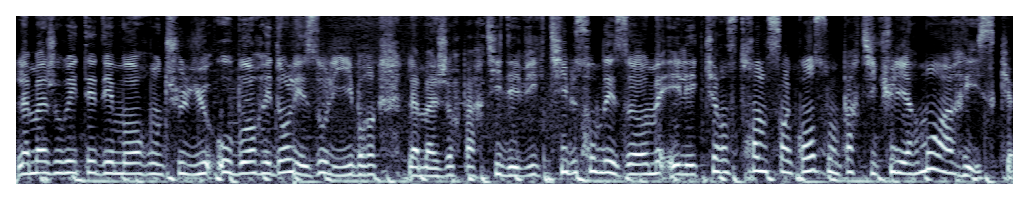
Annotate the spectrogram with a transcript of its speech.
La majorité des morts ont eu lieu au bord et dans les eaux libres. La majeure partie des victimes sont des hommes et les 15-35 ans sont particulièrement à risque.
